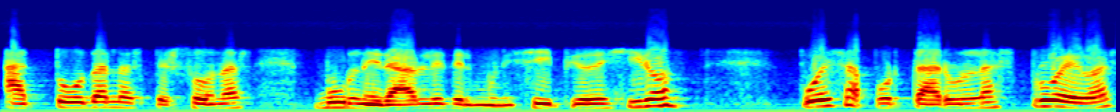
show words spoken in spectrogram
a todas las personas vulnerables del municipio de Girón. Pues aportaron las pruebas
